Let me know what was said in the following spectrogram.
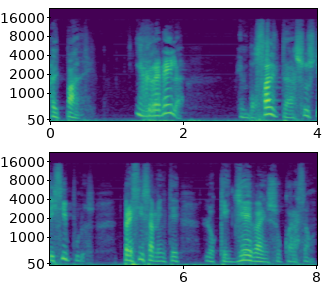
al Padre y revela en voz alta a sus discípulos precisamente lo que lleva en su corazón.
